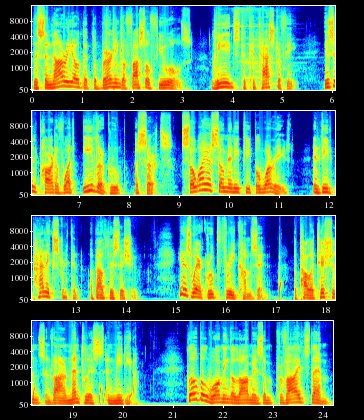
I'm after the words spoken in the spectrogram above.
the scenario that the burning of fossil fuels leads to catastrophe isn't part of what either group asserts. So, why are so many people worried, indeed panic stricken, about this issue? Here's where Group 3 comes in the politicians, environmentalists, and media. Global warming alarmism provides them,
